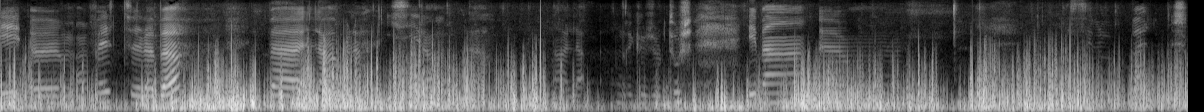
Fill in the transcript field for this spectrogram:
Et euh, en fait, là-bas, bah, là, voilà, ici, là, là, voilà, faudrait que je le touche. Et ben, euh, je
